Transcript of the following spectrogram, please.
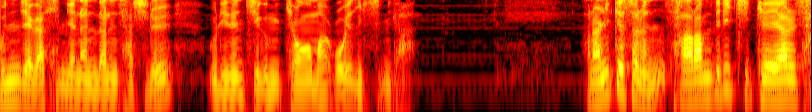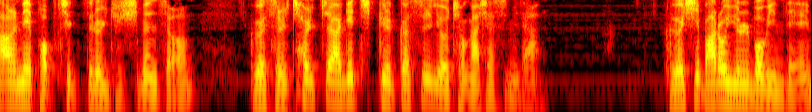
문제가 생겨난다는 사실을 우리는 지금 경험하고 있습니다. 하나님께서는 사람들이 지켜야 할 삶의 법칙들을 주시면서 그것을 철저하게 지킬 것을 요청하셨습니다. 그것이 바로 율법인데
